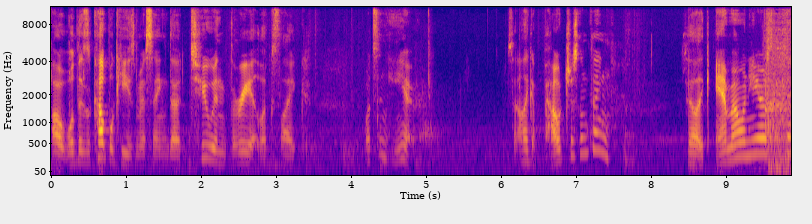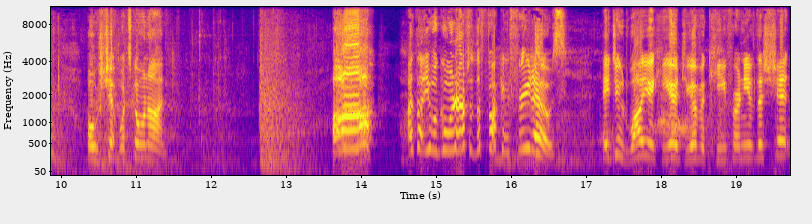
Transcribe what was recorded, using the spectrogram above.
Oh, well, there's a couple keys missing. The two and three, it looks like. What's in here? Is that like a pouch or something? Is there like ammo in here or something? Oh shit, what's going on? Ah! I thought you were going after the fucking Fritos! Hey dude, while you're here, do you have a key for any of this shit?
